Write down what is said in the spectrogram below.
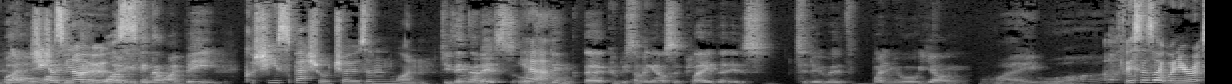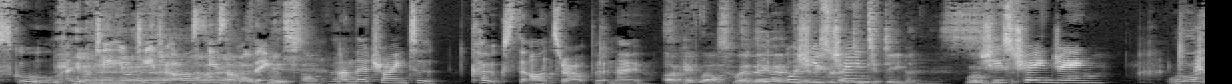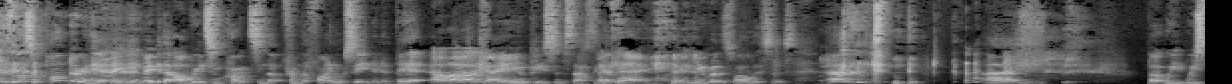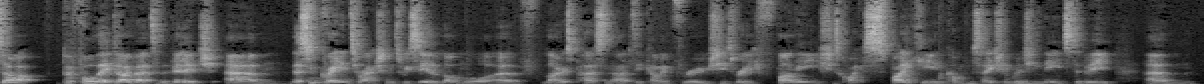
Well, She just you think- knows. why do you think that might be? Because she's special chosen one. Do you think that is, or Yeah. do you think there could be something else at play that is to do with when you're young? Wait, what? Oh, this is like when you're at school and your, te- your teacher asks you something something? and they're trying to coax the answer out, but no. Okay, well, maybe, Well, Could it be she's relating changed- to daemons? well, She's you- changing. Well, there's lots of ponder in here. Maybe, maybe that I'll read some quotes in the, from the final scene in a bit. and, Oh, uh, okay. Maybe you'll piece some stuff together. okay. Maybe you will as well, listeners. Um, um, but we, we start before they divert to the village. Um, there's some great interactions. We see a lot more of Lyra's personality coming through. She's really funny. She's quite spiky in conversation when she needs to be. Um,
